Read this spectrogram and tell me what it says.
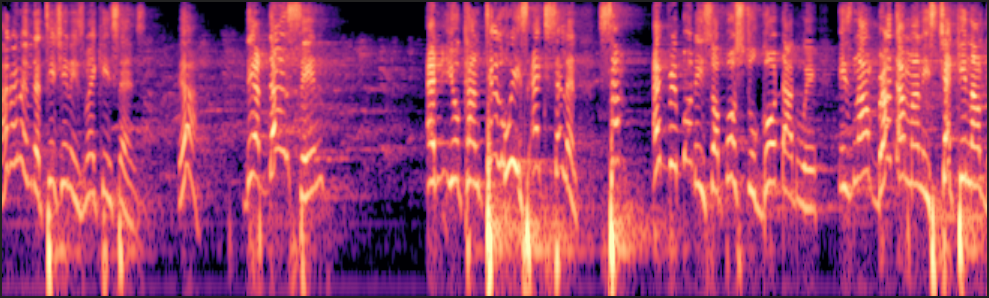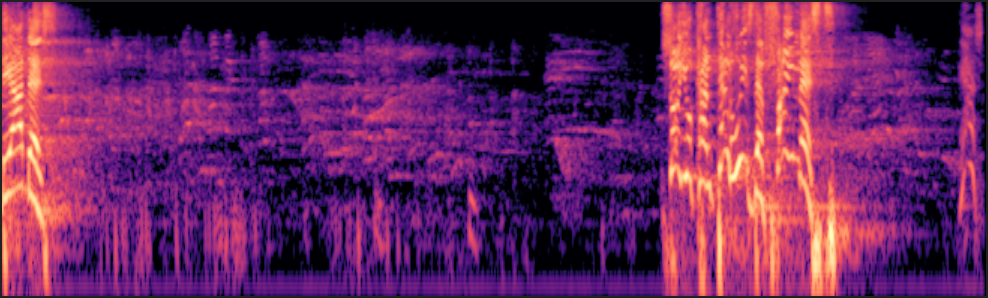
I don't know if the teaching is making sense. Yeah. They are dancing, and you can tell who is excellent. Some everybody is supposed to go that way. Is now brother man is checking out the others. So you can tell who is the finest. Yes.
